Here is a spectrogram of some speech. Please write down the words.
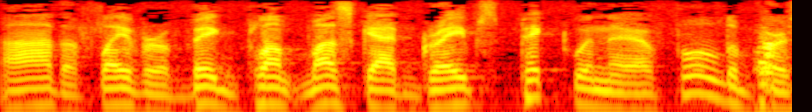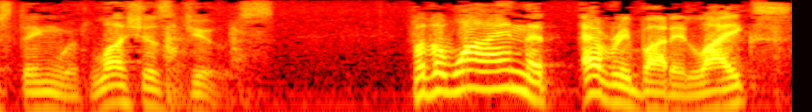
Ah, the flavor of big plump muscat grapes picked when they're full to bursting with luscious juice. For the wine that everybody likes,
